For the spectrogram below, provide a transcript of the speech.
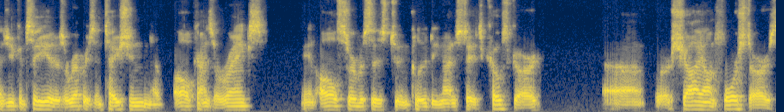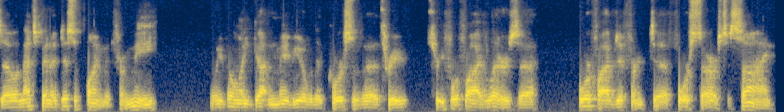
As you can see, there's a representation of all kinds of ranks and all services to include the United States Coast Guard. Uh, we're shy on four stars, though, and that's been a disappointment for me. We've only gotten maybe over the course of uh, three, three, four, five letters, uh, four or five different uh, four stars to sign.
